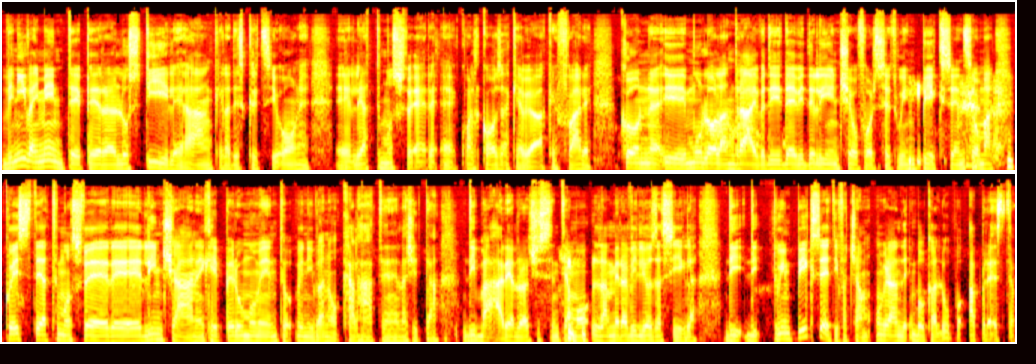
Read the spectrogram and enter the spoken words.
veniva in mente per lo stile, anche la descrizione, eh, le atmosfere, eh, qualcosa che aveva a che fare con i Mulholland Drive di David Lynch o forse Twin Peaks, insomma, queste atmosfere linciane che per un momento venivano calate nella città di Bari. Allora ci sentiamo la meravigliosa sigla di, di Twin Peaks e ti facciamo un grande in bocca al lupo. A presto.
